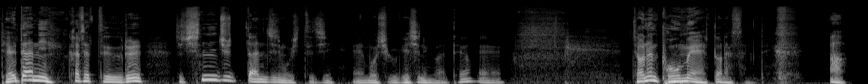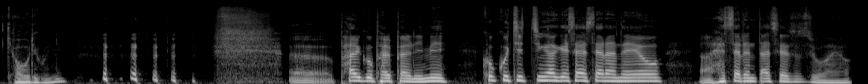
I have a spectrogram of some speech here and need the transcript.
대단히 카세트를 신주 단지 모시듯이 예, 모시고 계시는 것 같아요. 예. 저는 봄에 떠났었는데. 아, 겨울이군요. 어, 8988님이 코코치 찡하게 쌀쌀하네요. 아, 햇살은 따스해서 좋아요.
